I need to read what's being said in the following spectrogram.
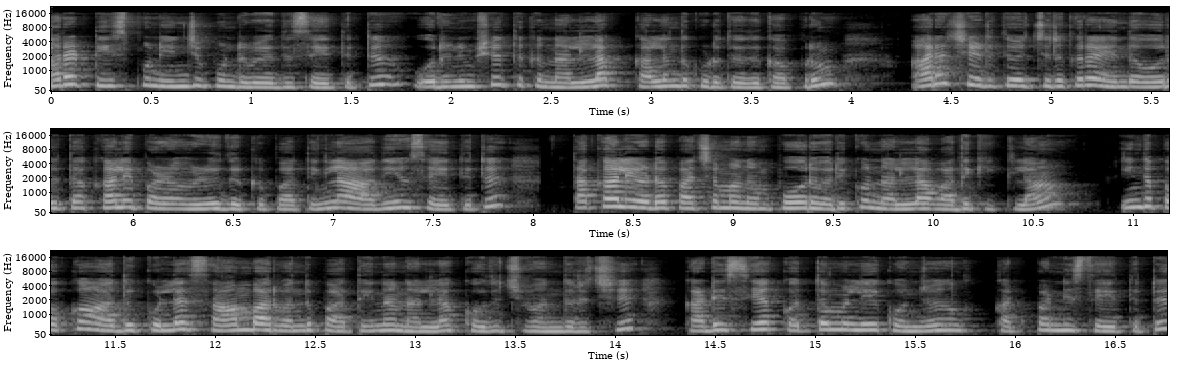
அரை டீஸ்பூன் இஞ்சி பூண்டு விழுது சேர்த்துட்டு ஒரு நிமிஷத்துக்கு நல்லா கலந்து கொடுத்ததுக்கப்புறம் அரைச்சி எடுத்து வச்சுருக்கிற இந்த ஒரு தக்காளி பழம் விழுது இருக்குது பார்த்தீங்களா அதையும் சேர்த்துட்டு தக்காளியோட பச்சை மணம் போகிற வரைக்கும் நல்லா வதக்கிக்கலாம். இந்த பக்கம் அதுக்குள்ளே சாம்பார் வந்து பார்த்திங்கன்னா நல்லா கொதிச்சு வந்துருச்சு. கடைசியாக கொத்தமல்லியை கொஞ்சம் கட் பண்ணி சேர்த்துட்டு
